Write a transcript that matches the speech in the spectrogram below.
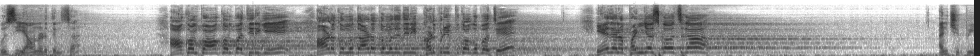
ఊసి ఏమన్నాడు తెలుసా? ఆ కొంప ఆ కొంప తిరిగి ఆడొక ముద్ద ఆడొక ముద్ద తిని కడుపు నింపుకోకపోతే ఏదైనా పని చేసుకోవచ్చుగా? అని చెప్పి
